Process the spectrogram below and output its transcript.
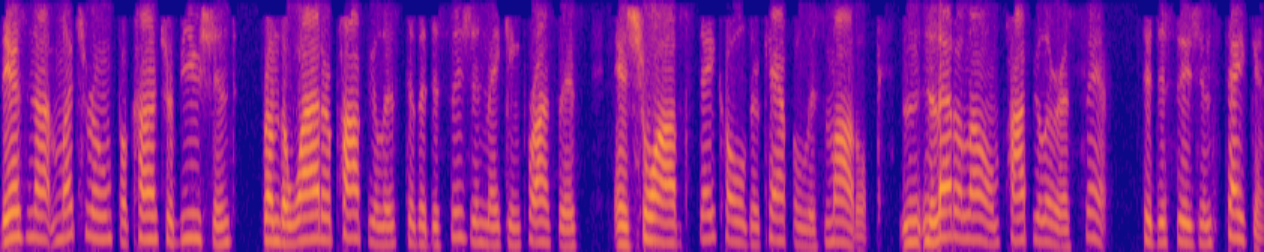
There's not much room for contributions from the wider populace to the decision-making process in Schwab's stakeholder capitalist model, let alone popular assent to decisions taken.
